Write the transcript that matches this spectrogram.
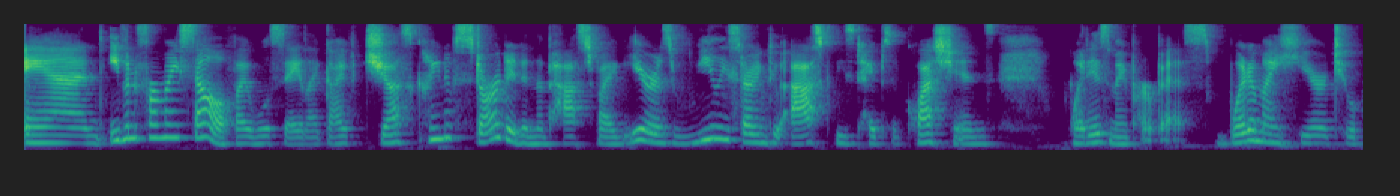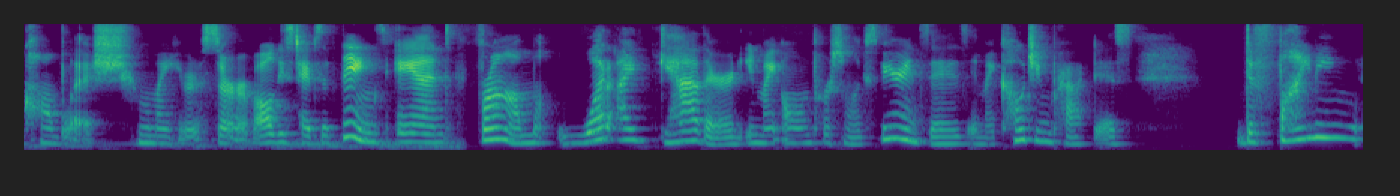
And even for myself, I will say, like, I've just kind of started in the past five years, really starting to ask these types of questions. What is my purpose? What am I here to accomplish? Who am I here to serve? All these types of things. And from what I've gathered in my own personal experiences, in my coaching practice, defining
